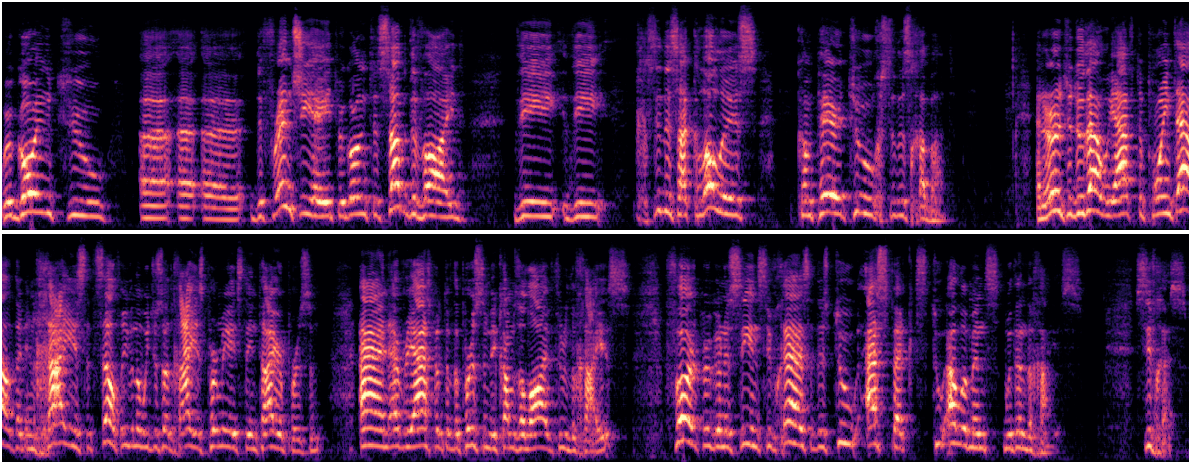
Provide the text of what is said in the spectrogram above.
we're going to uh, uh, uh, differentiate, we're going to subdivide the, the Chassidus HaKlolis compared to Chassidus Chabad. And in order to do that, we have to point out that in Chayis itself, even though we just said Chayis permeates the entire person, and every aspect of the person becomes alive through the Chayis, first we're going to see in Sivches that there's two aspects, two elements within the Chayis. Sivches.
